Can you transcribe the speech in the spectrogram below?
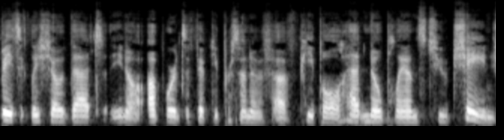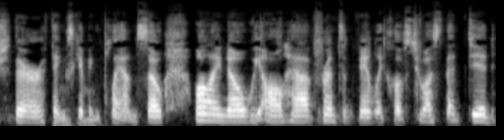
basically showed that, you know, upwards of 50% of, of people had no plans to change their mm-hmm. Thanksgiving plans. So while I know we all have friends and family close to us that did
